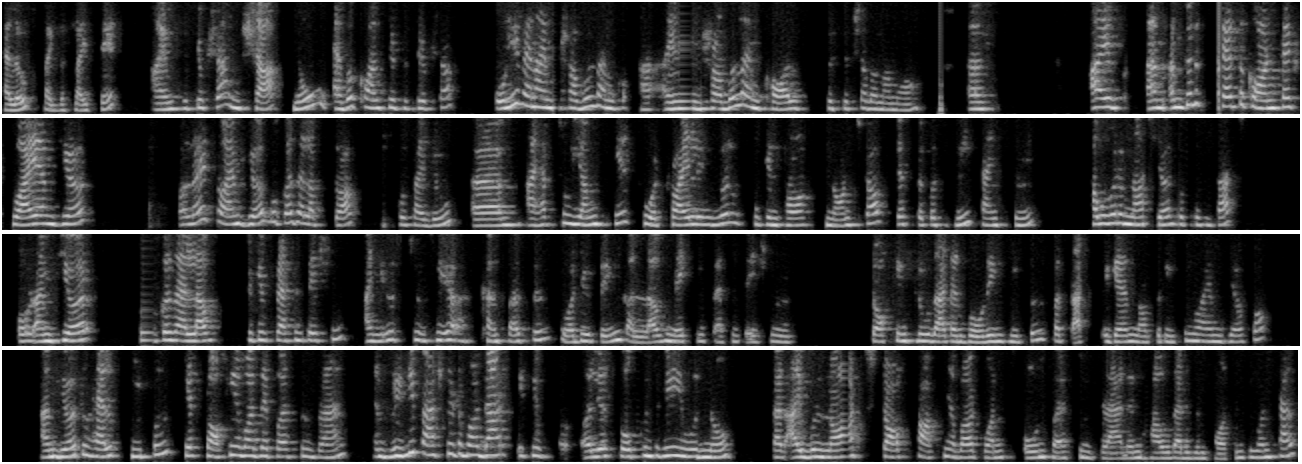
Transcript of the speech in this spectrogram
Hello, like the slide said. I'm Pratiksha. I'm Shah. No one ever calls me. Only when I'm troubled, I'm I'm in trouble. I'm called Pratiksha by my mom. Uh, I I'm I'm going to set the context why I'm here all right, so I'm here because I love to talk. Of course, I do. Um, I have two young kids who are trilingual, who can talk non-stop just because of me, thanks to me. However, I'm not here because of that. Or I'm here because I love to give presentations. I used to be a consultant. What do you think? I love making presentations, talking through that and boring people. But that's, again, not the reason why I'm here for. I'm here to help people get talking about their personal brand I'm really passionate about that. If you've earlier spoken to me, you would know that I will not stop talking about one's own personal brand and how that is important to oneself.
